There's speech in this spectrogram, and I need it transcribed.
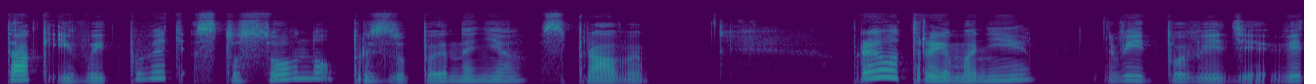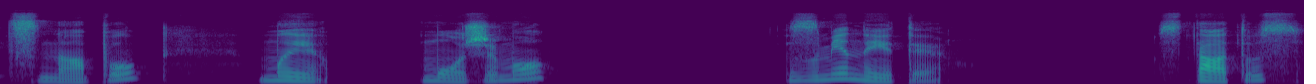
так і відповідь стосовно призупинення справи. При отриманні відповіді від СНАПу ми можемо змінити статус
